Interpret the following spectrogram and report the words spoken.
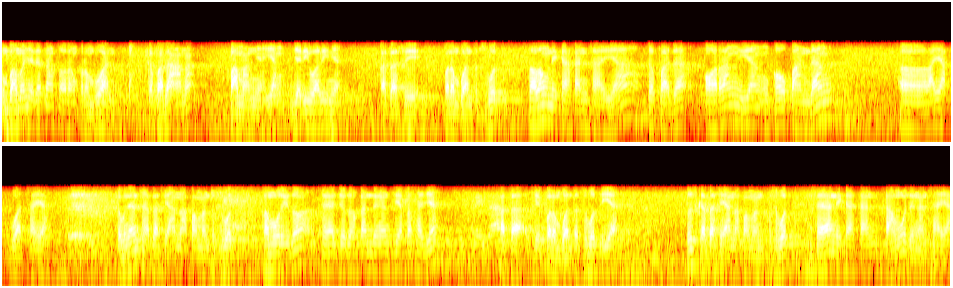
Umpamanya datang seorang perempuan kepada anak pamannya yang jadi walinya. Kata si perempuan tersebut, tolong nikahkan saya kepada orang yang engkau pandang e, layak buat saya. Kemudian kata si anak paman tersebut, kamu ridho saya jodohkan dengan siapa saja? Kata si perempuan tersebut, iya. Terus kata si anak paman tersebut, saya nikahkan kamu dengan saya.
